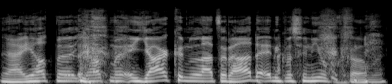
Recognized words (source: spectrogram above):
Ja, je, had me, je had me een jaar kunnen laten raden en ik was er niet opgekomen.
